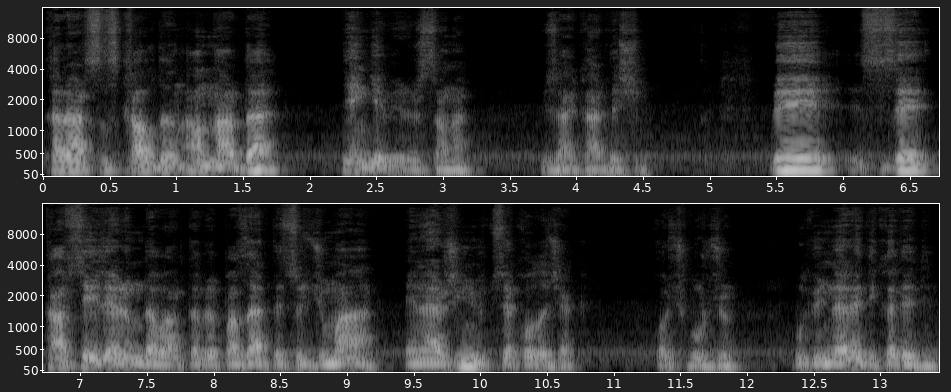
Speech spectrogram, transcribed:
kararsız kaldığın anlarda denge verir sana güzel kardeşim. Ve size tavsiyelerim de var tabii. Pazartesi, cuma enerjin yüksek olacak Koç burcu. Bu günlere dikkat edin.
